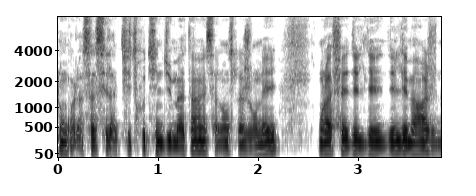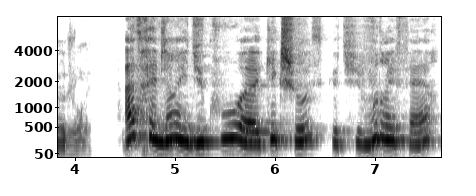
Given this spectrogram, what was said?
Donc voilà, ça c'est la petite routine du matin et ça lance la journée. On l'a fait dès le, dès le démarrage de notre journée. Ah très bien, et du coup, euh, quelque chose que tu voudrais faire,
